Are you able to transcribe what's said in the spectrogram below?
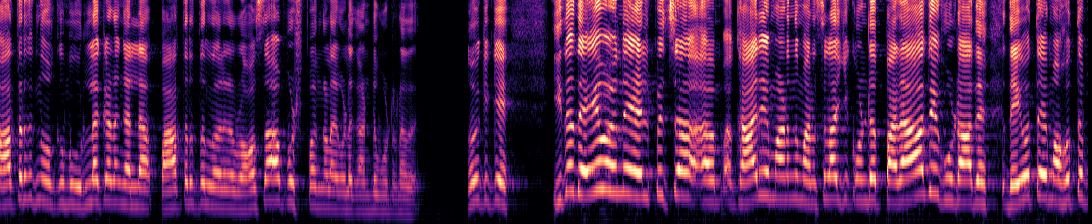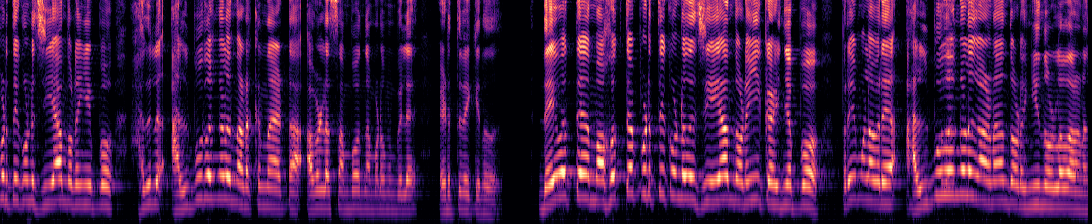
പാത്രത്തിൽ നോക്കുമ്പോൾ ഉരുളക്കിഴങ്ങല്ല പാത്രത്തിലുള്ള റോസാ പുഷ്പങ്ങളെ ഇവൾ കണ്ടുമുട്ടണത്. നോക്കിക്കേ ഇത് ദൈവം എന്നെ ഏൽപ്പിച്ച കാര്യമാണെന്ന് മനസ്സിലാക്കിക്കൊണ്ട് പരാതി കൂടാതെ ദൈവത്തെ മഹത്വപ്പെടുത്തിക്കൊണ്ട് ചെയ്യാൻ തുടങ്ങിയപ്പോൾ അതിൽ അത്ഭുതങ്ങൾ നടക്കുന്നതായിട്ടാണ് അവളുടെ സംഭവം നമ്മുടെ മുമ്പിൽ എടുത്തു വെക്കുന്നത്. ദൈവത്തെ മഹത്വപ്പെടുത്തിക്കൊണ്ടത് ചെയ്യാൻ തുടങ്ങിക്കഴിഞ്ഞപ്പോൾ പ്രിയമുള്ളവരെ അത്ഭുതങ്ങൾ കാണാൻ തുടങ്ങി എന്നുള്ളതാണ്.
